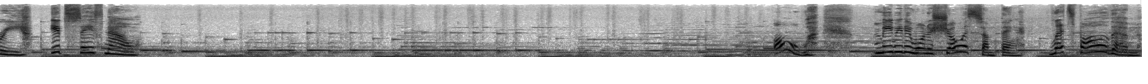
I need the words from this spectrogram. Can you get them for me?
Worry. It's safe now. Oh, maybe they want to show us something. Let's follow them.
